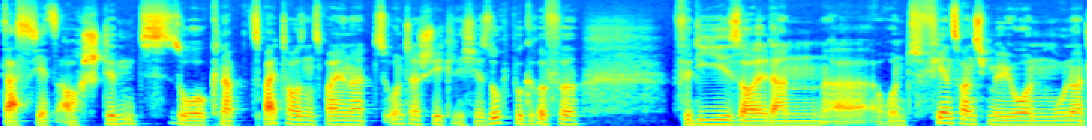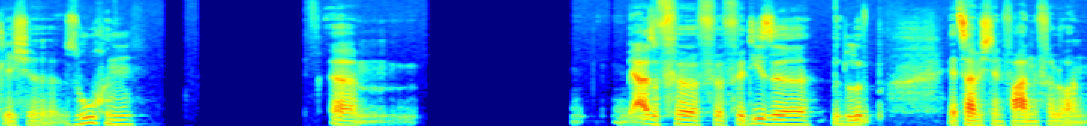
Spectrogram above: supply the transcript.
das jetzt auch stimmt. So knapp 2200 unterschiedliche Suchbegriffe. Für die soll dann äh, rund 24 Millionen monatliche Suchen. Ähm, ja, also für, für, für diese. Jetzt habe ich den Faden verloren.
